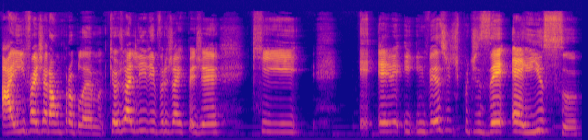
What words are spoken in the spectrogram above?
aí vai gerar um problema. Porque eu já li livros de RPG que em vez de, tipo, dizer é isso,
